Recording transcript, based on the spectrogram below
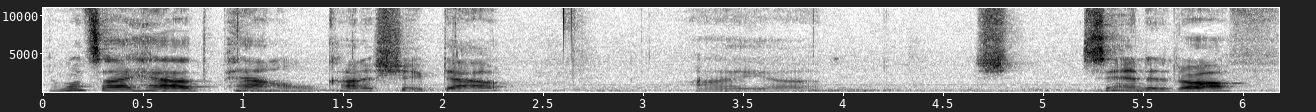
And once I had the panel kind of shaped out, I sanded it off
